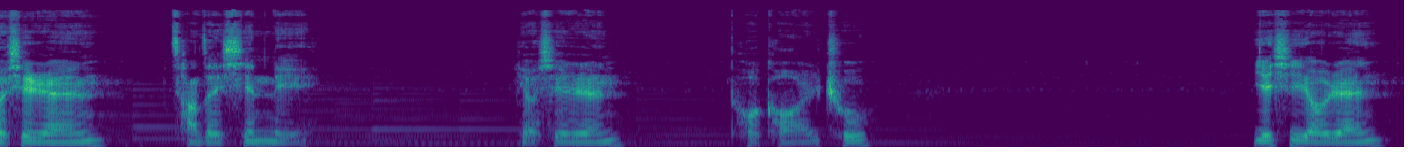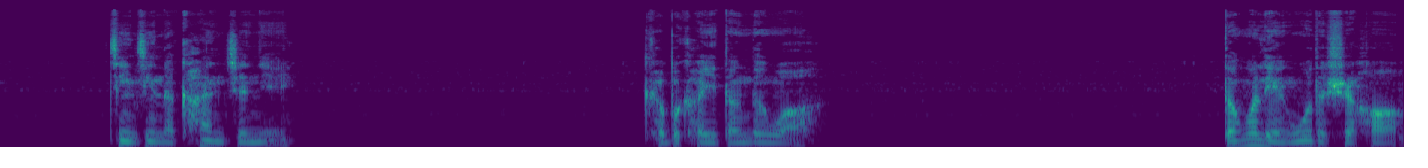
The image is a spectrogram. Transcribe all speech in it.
有些人藏在心里，有些人脱口而出。也许有人静静的看着你，可不可以等等我？等我领悟的时候，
